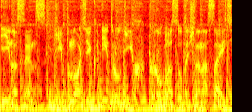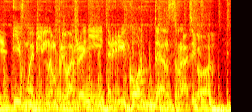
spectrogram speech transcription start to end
Innocence, Гипнотик и других. Круглосуточно на сайте и в мобильном приложении Рекорд Dance Radio.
